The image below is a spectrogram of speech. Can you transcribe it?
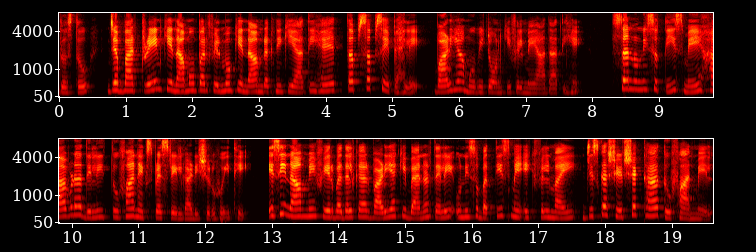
दोस्तों, जब बात ट्रेन के नामों पर फ़िल्मों के नाम रखने की आती है, तब सबसे पहले वाड़िया मूवी टोन की फ़िल्में याद आती हैं। सन 1930 में हावड़ा दिल्ली तूफ़ान एक्सप्रेस रेलगाड़ी शुरू हुई थी। इसी नाम में फेरबदल कर वाड़िया की बैनर तले 1932 में एक फ़िल्म आई, जिसका शीर्षक था तूफ़ान मेल।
